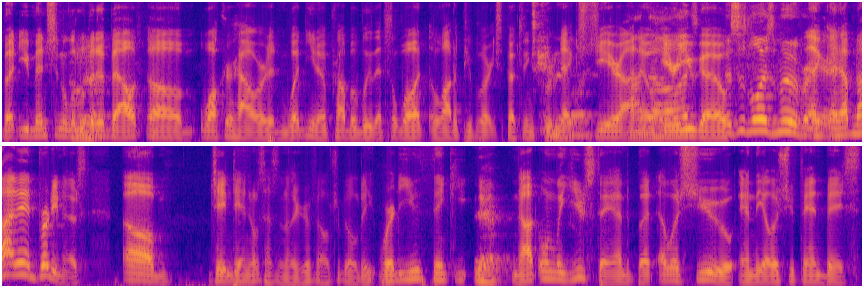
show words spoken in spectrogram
but you mentioned a little no. bit about um, Walker Howard and what you know. Probably that's a what a lot of people are expecting for next year. I know. here you go. This is Lloyd's move right Like, here. and I'm not. And Brody knows. Um, Jayden Daniels has another year of eligibility. Where do you think you, Yeah. not only you stand, but LSU and the LSU fan base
